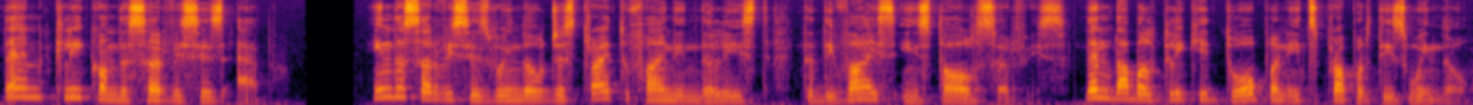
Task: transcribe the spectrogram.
Then click on the services app. In the services window, just try to find in the list the device install service. Then double click it to open its properties window.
